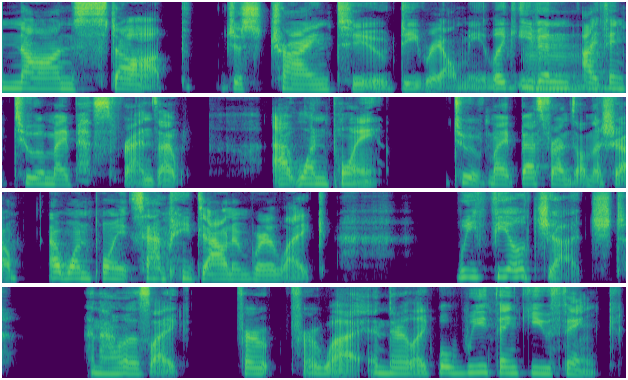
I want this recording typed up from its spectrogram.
nonstop, just trying to derail me. Like, even I Mm. think two of my best friends at, at one point, two of my best friends on the show at one point sat me down and were like, "We feel judged," and I was like, "For for what?" And they're like, "Well, we think you think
